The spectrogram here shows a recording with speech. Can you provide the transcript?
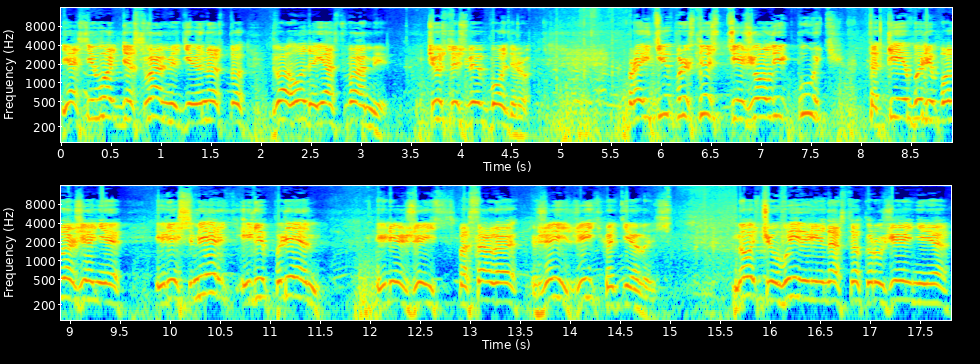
Я сегодня с вами, 92 года я с вами. Чувствую себя бодро. Пройти пришлось тяжелый путь. Такие были положения. Или смерть, или плен, или жизнь. Спасала жизнь, жить хотелось. Ночью вывели нас с окружения.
